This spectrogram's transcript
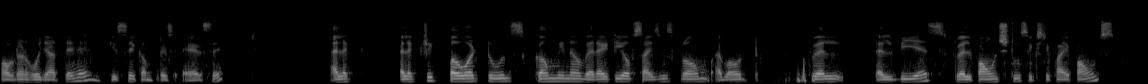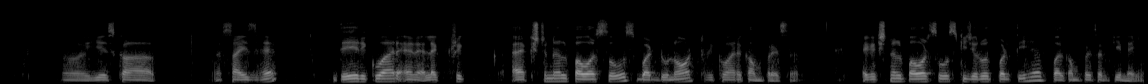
पाउडर हो जाते हैं किससे कंप्रेस एयर से electric powered tools come in a variety of sizes from about 12 lbs 12 pounds to 65 pounds uh, ये इसका साइज़ है they require an electric external power source but do not require compressor external power source की ज़रूरत पड़ती है पर कंप्रेसर की नहीं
